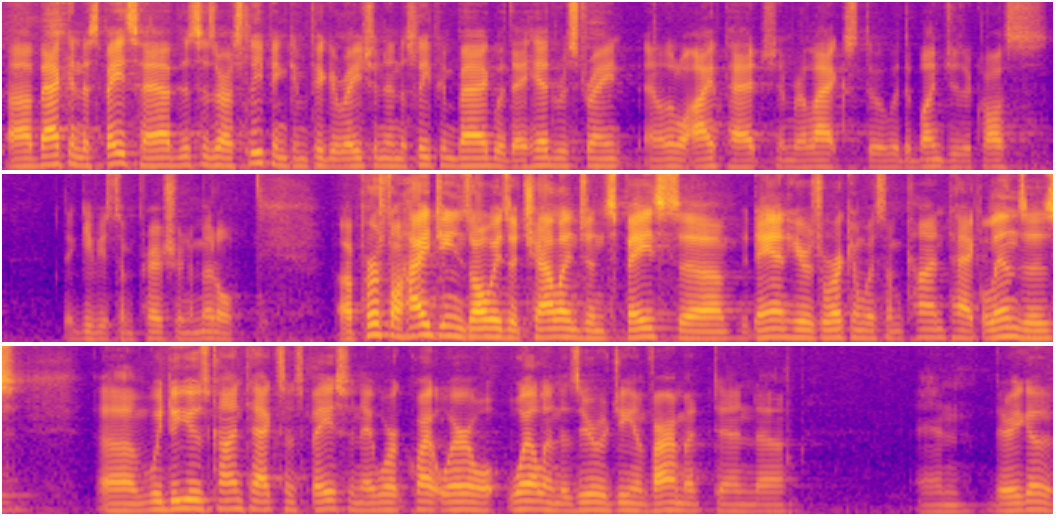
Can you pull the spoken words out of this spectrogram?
Uh, back in the Space Hab, this is our sleeping configuration in the sleeping bag with a head restraint and a little eye patch and relaxed uh, with the bungees across that give you some pressure in the middle. Uh, personal hygiene is always a challenge in space. Uh, Dan here is working with some contact lenses um, we do use contacts in space, and they work quite well, well in the zero-G environment, and, uh, and there you go.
